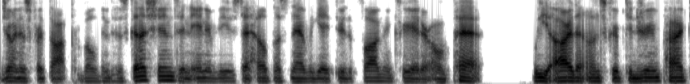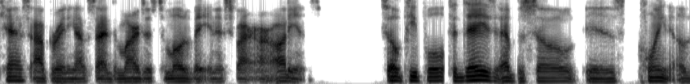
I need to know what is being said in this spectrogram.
Join us for thought provoking discussions and interviews to help us navigate through the fog and create our own path. We are the Unscripted Dream Podcast, operating outside the margins to motivate and inspire our audience. So, people, today's episode is point of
